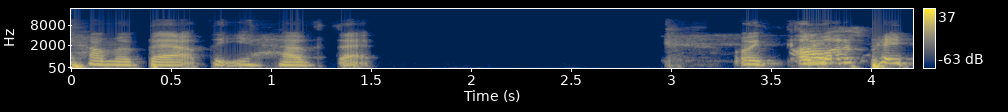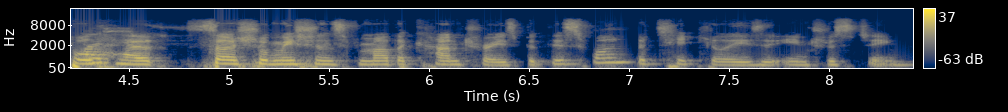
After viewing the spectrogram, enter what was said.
come about that you have that? Like a I, lot of people I, have social missions from other countries, but this one particularly is interesting.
